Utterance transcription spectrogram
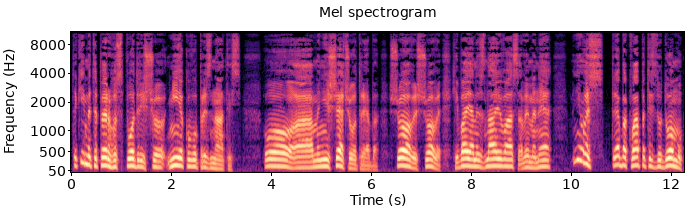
Такі ми тепер господарі, що ніяково признатись. О, а мені ще чого треба. Що ви, що ви? Хіба я не знаю вас, а ви мене? Мені ось треба квапитись додому.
